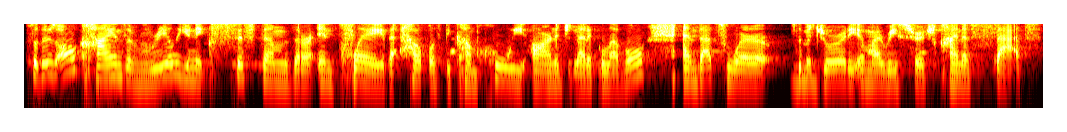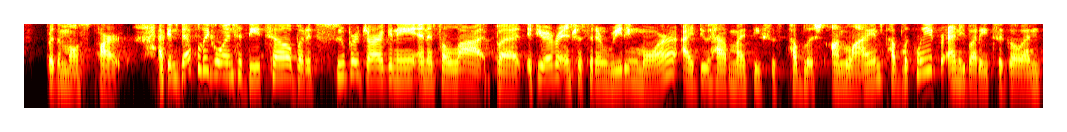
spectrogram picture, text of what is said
So there's all kinds of really unique systems that are in play that help us become who we are on a genetic level. And that's where the majority of my research kind of sat for the most part. I can definitely go into detail, but it's super jargony and it's a lot. But if you're ever interested in reading more, I do have my thesis published online publicly for anybody to go and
